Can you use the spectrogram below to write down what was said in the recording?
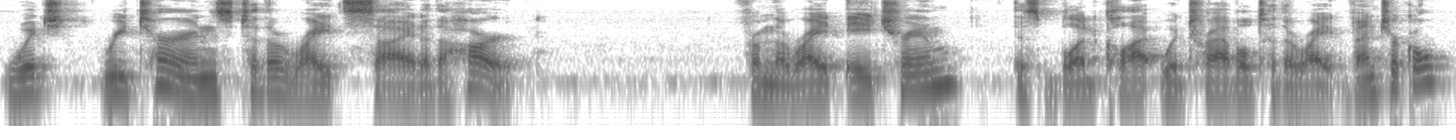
which returns to the right side of the heart. From the right atrium, this blood clot would travel to the right ventricle,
